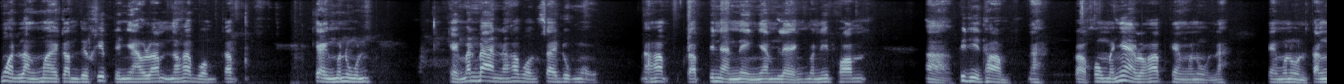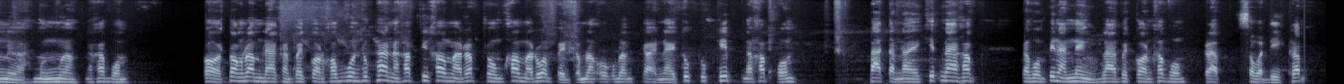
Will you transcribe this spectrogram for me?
หวดหลังไม้กับเดี๋ยวคลิปจะยาวล้ำนะครับผมกับแก่งมะนูน แก่งบ้านๆนะครับ ผมใส่ดุกหมูนะครับ กับพี่หนันเน่งยำแรงวันนี้พร้อม อ่า พิธีทำนะก็คงมาแยกหรอกครับแก่งมะนูนนะแก่งมะนูนตังเหนือเมืองเมืองนะครับ ผมก็ต้องร่ำลากันไปก่อนขอบคุณทุกท่านนะครับ ที่เข้ามารับชมเข้ามาร่วมเป็นกำลังอกกำลังใจในทุก ๆ คลิปนะครับ ผมลากันในคลิปหน้าครับกระผมพี่หนันเน่งลาไปก่อนครับผมกลับสวัสดีครับ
